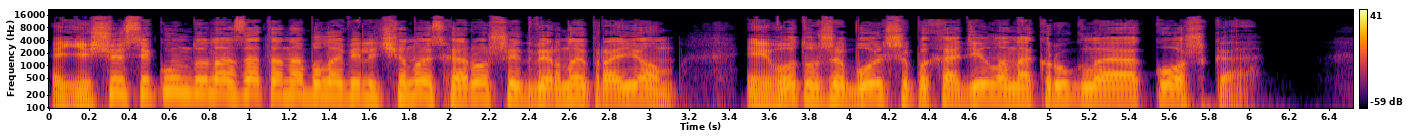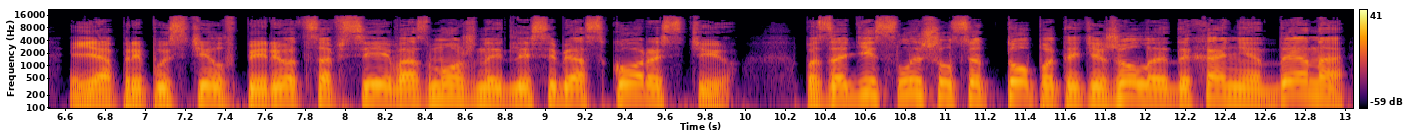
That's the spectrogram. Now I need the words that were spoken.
Еще секунду назад она была величиной с хороший дверной проем, и вот уже больше походила на круглое окошко. Я припустил вперед со всей возможной для себя скоростью. Позади слышался топот и тяжелое дыхание Дэна,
